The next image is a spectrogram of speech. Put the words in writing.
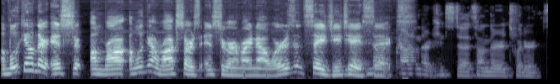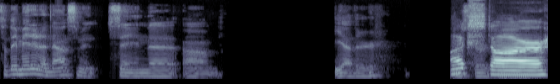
I'm looking on their Insta. I'm rock. I'm looking on Rockstar's Instagram right now. Where does it say GTA Yeah, no, Six? it's not on their Insta. It's on their Twitter. So they made an announcement saying that, um, yeah, they're Rockstar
